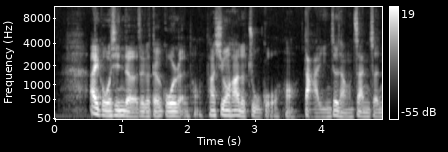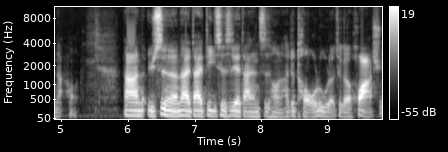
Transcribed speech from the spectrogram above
爱国心的这个德国人哦。他希望他的祖国哦打赢这场战争啊。那于是呢，在在第一次世界大战之后呢，他就投入了这个化学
